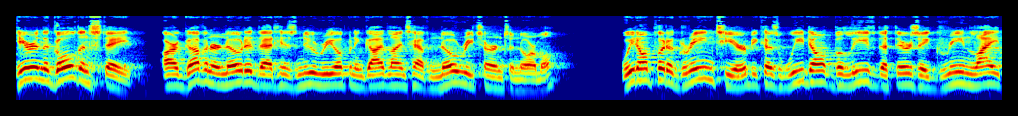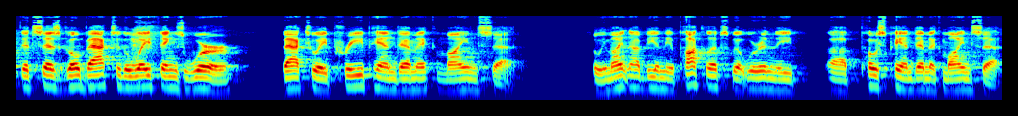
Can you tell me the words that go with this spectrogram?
Here in the Golden State, our governor noted that his new reopening guidelines have no return to normal. We don't put a green tier because we don't believe that there's a green light that says go back to the way things were, back to a pre pandemic mindset. So we might not be in the apocalypse, but we're in the uh, post pandemic mindset.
